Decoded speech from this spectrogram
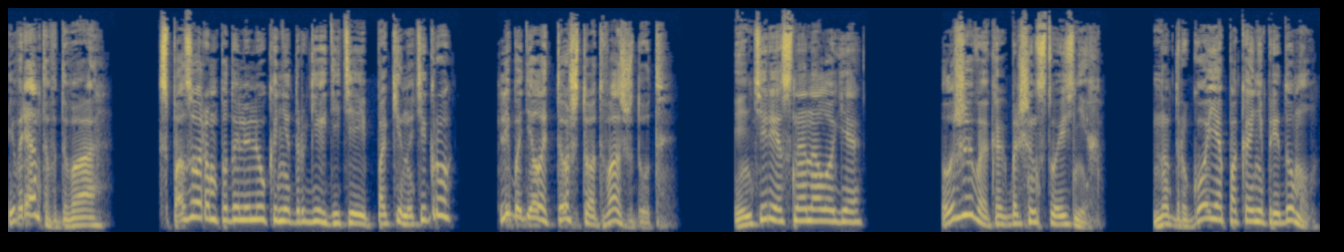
И вариантов два. С позором под улюлюканье других детей покинуть игру либо делать то, что от вас ждут. Интересная аналогия. Лживая, как большинство из них. Но другой я пока не придумал.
